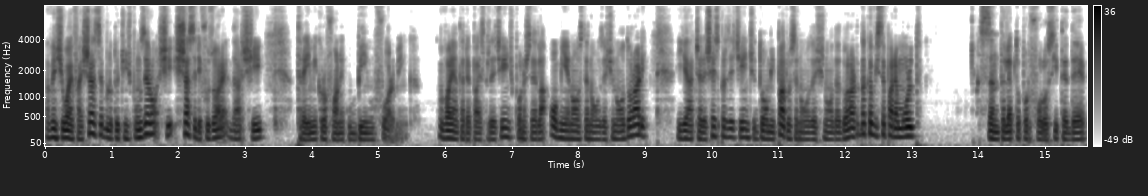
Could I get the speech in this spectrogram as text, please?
Avem și Wi-Fi 6, Bluetooth 5.0 și 6 difuzoare, dar și 3 microfoane cu beamforming. Varianta de 14 inch pornește de la 1999 dolari, iar cele 16 inch 2499 de dolari. Dacă vi se pare mult, sunt laptopuri folosite de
